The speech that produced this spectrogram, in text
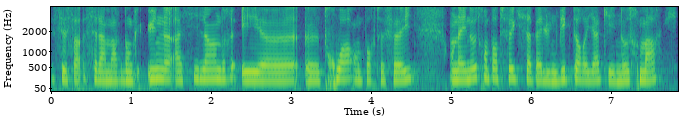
C'est ça, c'est la marque. Donc une à cylindre et euh, trois en portefeuille. On a une autre en portefeuille qui s'appelle une Victoria, qui est une autre marque.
